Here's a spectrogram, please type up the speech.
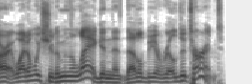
All right, why don't we shoot him in the leg, and then that'll be a real deterrent.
